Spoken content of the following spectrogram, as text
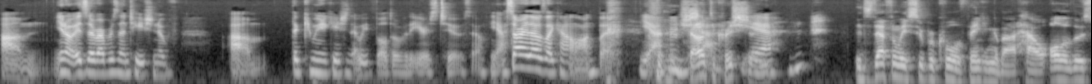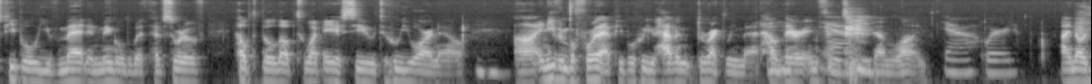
um, you know, is a representation of um, the communication that we've built over the years too. So yeah, sorry that was like kind of long, but yeah. Shout out to Christian. Yeah. It's definitely super cool thinking about how all of those people you've met and mingled with have sort of helped build up to what ASU to who you are now, uh, and even before that, people who you haven't directly met, how they're influencing you down the line. Yeah. Word. I know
